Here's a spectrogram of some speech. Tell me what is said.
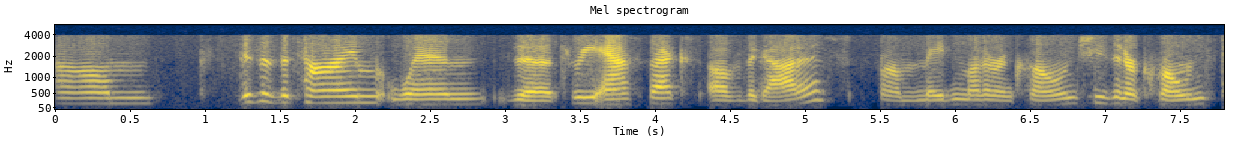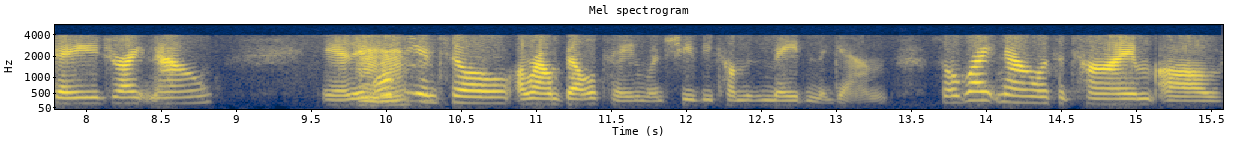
Um, this is the time when the three aspects of the goddess from Maiden, Mother, and Crone. She's in her Crone stage right now, and it won't Mhm. be until around Beltane when she becomes Maiden again. So right now it's a time of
